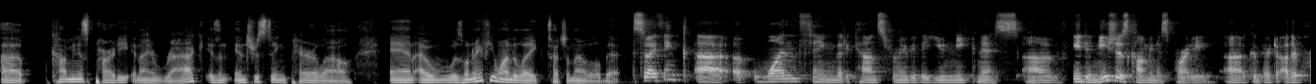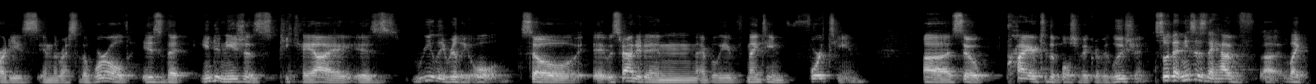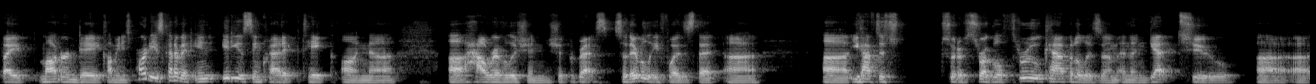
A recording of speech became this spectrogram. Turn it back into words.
uh, Communist Party in Iraq is an interesting parallel, and I was wondering if you wanted to like touch on that a little bit. So I think uh, uh, one thing that accounts for maybe the uniqueness of Indonesia's Communist Party uh, compared to other parties in the rest of the world is that Indonesia's PKI is really really old. So it was founded in I believe 1914. Uh, so prior to the Bolshevik Revolution. So what that means is they have, uh, like by modern day communist parties, kind of an idiosyncratic take on uh, uh, how revolution should progress. So their belief was that uh, you have to sh- sort of struggle through capitalism and then get to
